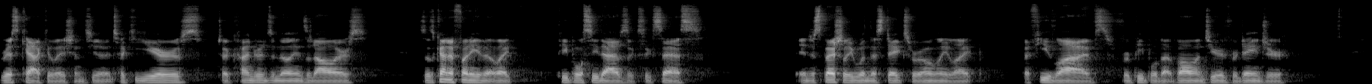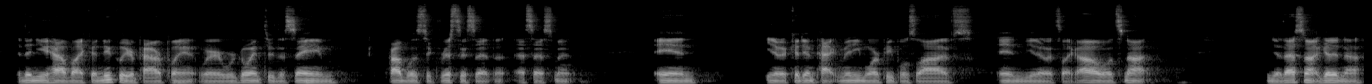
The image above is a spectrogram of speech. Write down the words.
risk calculations, you know, it took years, took hundreds of millions of dollars. So it's kind of funny that like people see that as a success. And especially when the stakes were only like a few lives for people that volunteered for danger. And then you have like a nuclear power plant where we're going through the same probabilistic risk assessment, and you know it could impact many more people's lives. And you know it's like, oh, it's not, you know, that's not good enough.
